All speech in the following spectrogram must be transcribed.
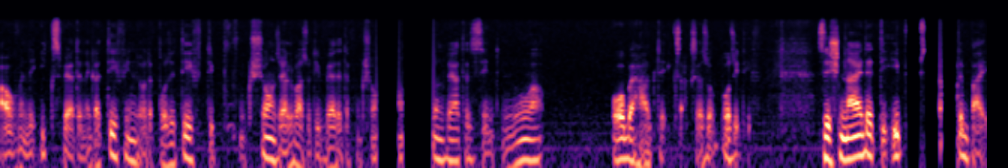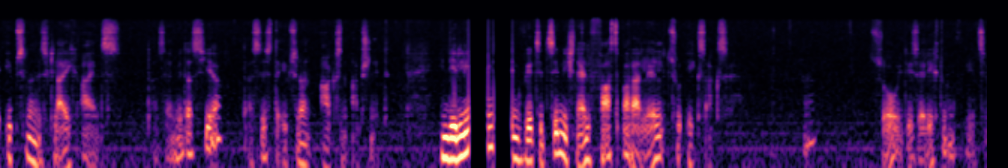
auch wenn die x-Werte negativ sind oder positiv, die Funktion selber, also die Werte der Funktion Werte sind nur oberhalb der x-Achse, also positiv. Sie schneidet die y bei y ist gleich 1. Da sehen wir das hier, das ist der y-Achsenabschnitt. In die Linie wird sie ziemlich schnell fast parallel zur x-Achse. So in diese Richtung wird sie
